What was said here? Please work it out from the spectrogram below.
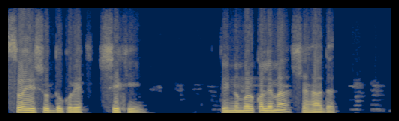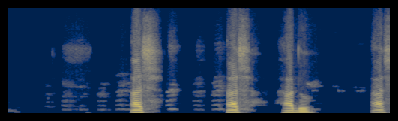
সহি শুদ্ধ করে শিখি। দুই নম্বর কলেমা শাহাদাত। আশ আশ হাদু আশ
